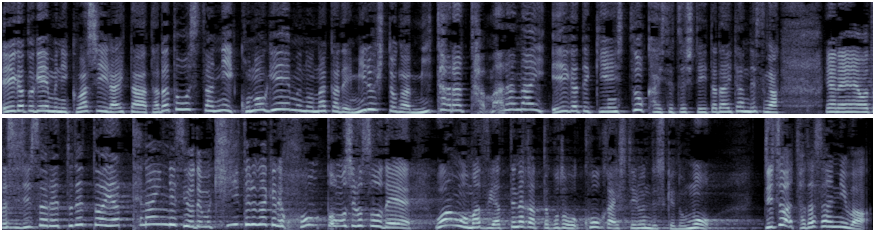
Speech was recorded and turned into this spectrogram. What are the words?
映画とゲームに詳しいライター、多田遠志さんに、このゲームの中で見る人が見たらたまらない映画的演出を解説していただいたんですが、いやね、私実はレッドデッドはやってないんですよ。でも聞いてるだけで本当面白そうで、ワンをまずやってなかったことを後悔してるんですけども、実は多田さんには、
